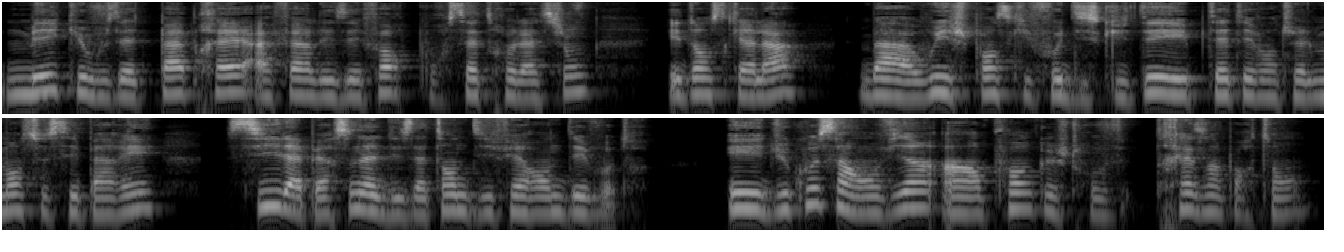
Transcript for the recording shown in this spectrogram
mais que vous n'êtes pas prêt à faire les efforts pour cette relation? Et dans ce cas-là, bah oui, je pense qu'il faut discuter et peut-être éventuellement se séparer si la personne a des attentes différentes des vôtres. Et du coup, ça en vient à un point que je trouve très important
